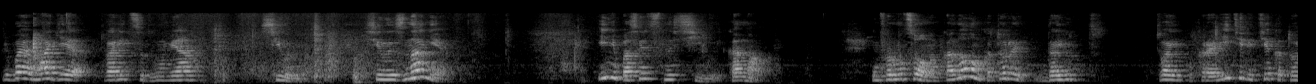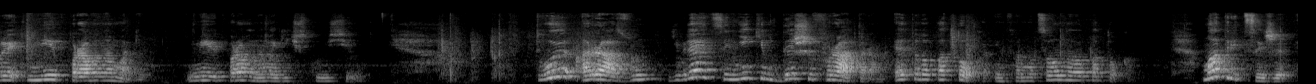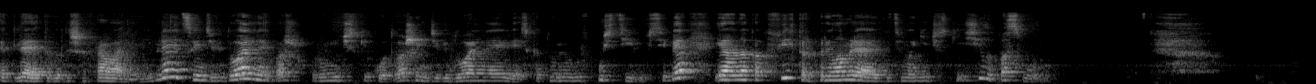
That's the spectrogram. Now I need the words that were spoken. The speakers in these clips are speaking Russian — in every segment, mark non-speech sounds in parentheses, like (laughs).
Любая магия творится двумя силами. Силой знания и непосредственно силой канала. Информационным каналом, который дают твои покровители, те, которые имеют право на магию, имеют право на магическую силу. Твой разум является неким дешифратором этого потока, информационного потока. Матрицей же для этого дешифрования является индивидуальный ваш рунический код, ваша индивидуальная вещь, которую вы впустили в себя, и она как фильтр преломляет эти магические силы по-своему.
